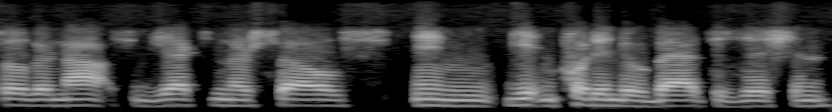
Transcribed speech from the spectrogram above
so they're not subjecting themselves in getting put into a bad position.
